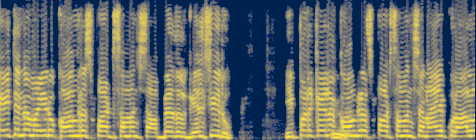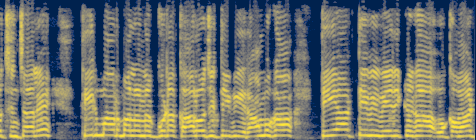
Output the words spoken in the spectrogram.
చైతన్యమయ్యారు కాంగ్రెస్ పార్టీ సంబంధించిన అభ్యర్థులు గెలిచిరు ఇప్పటికైనా ఉమ్. కాంగ్రెస్ పార్టీ సంబంధించిన నాయకులు ఆలోచించాలి. తీర్మార్ మల్లనకు కూడా కాలోజీ టీవీ రాముగా టీఆర్ టీవీ వేదికగా ఒక మాట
